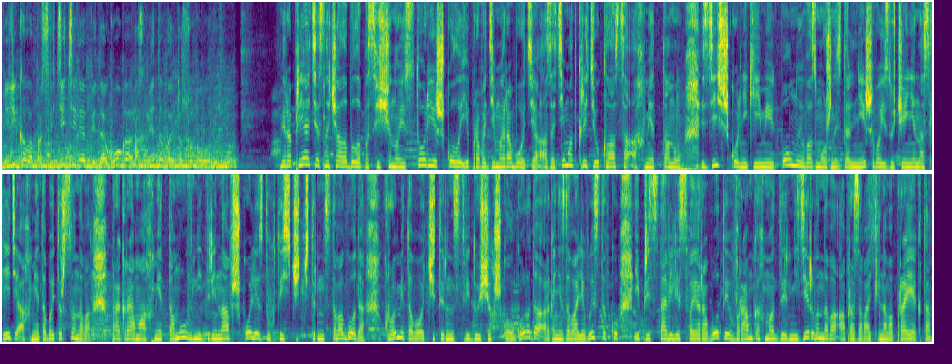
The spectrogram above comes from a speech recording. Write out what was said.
великого просветителя, педагога Ахмета Байтусунова. Мероприятие сначала было посвящено истории школы и проводимой работе, а затем открытию класса Ахмед Тану. Здесь школьники имеют полную возможность дальнейшего изучения наследия Ахмета Байтурсынова. Программа Ахмед Тану внедрена в школе с 2014 года. Кроме того, 14 ведущих школ города организовали выставку и представили свои работы в рамках модернизированного образовательного проекта.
